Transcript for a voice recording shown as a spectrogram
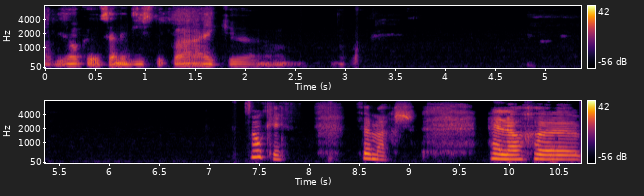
en disant que ça n'existe pas et que Ok, ça marche. Alors, euh,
